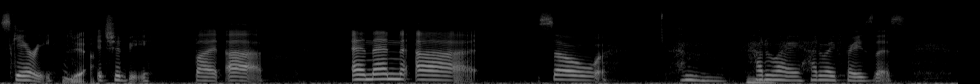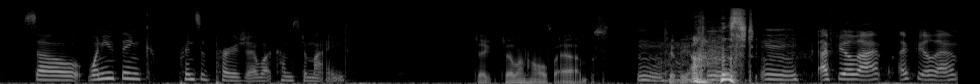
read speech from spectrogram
scary. Yeah. It should be but uh, and then uh, so hmm, how do I how do I phrase this? So when you think Prince of Persia, what comes to mind? Jake Gyllenhaal's abs. Mm. To be Mm, honest, mm, I feel that. I feel that.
